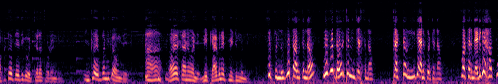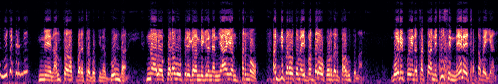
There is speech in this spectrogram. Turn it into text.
ఒకటో తేదీకి వచ్చేలా చూడండి. ఇంట్లో ఇబ్బందిగా ఉంది. ఆ, త్వరగా కానివ్వండి. మీ కేబినెట్ మీటింగ్ ఉంది. ఇప్పుడు నువ్వు తాగుతున్నావు నువ్వు దౌర్జన్యం చేస్తున్నావు. చట్టం నీదే అనుకుంటున్నావు. ఒకరిని అడిగే హక్కు నీకెక్కడుంది? నేనంతరపరచగొట్టిన గుండాని. నాలో కొన ఊపిరిగా మిగిలిన న్యాయం ధర్మం అగ్నిపర్వతమై బద్దలవకూడదని తాగుతున్నాను. ఓడిపోయిన చట్టాన్ని చూసి నేనే చట్టమయ్యాను.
